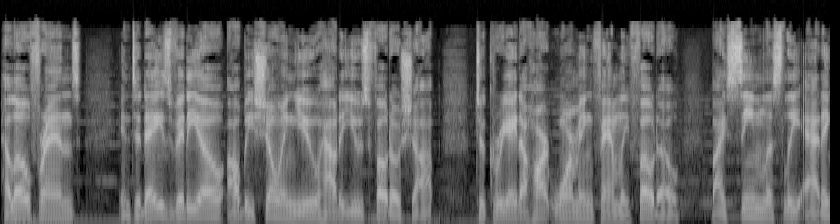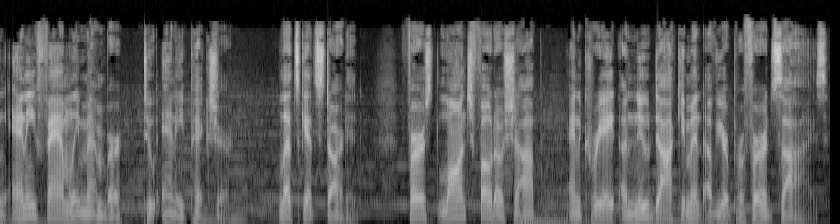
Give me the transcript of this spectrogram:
Hello friends! In today's video, I'll be showing you how to use Photoshop to create a heartwarming family photo by seamlessly adding any family member to any picture. Let's get started. First, launch Photoshop and create a new document of your preferred size.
